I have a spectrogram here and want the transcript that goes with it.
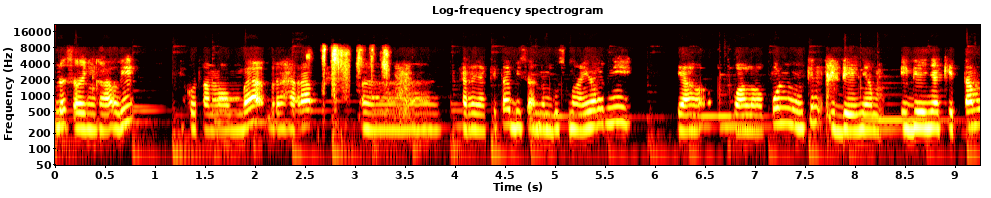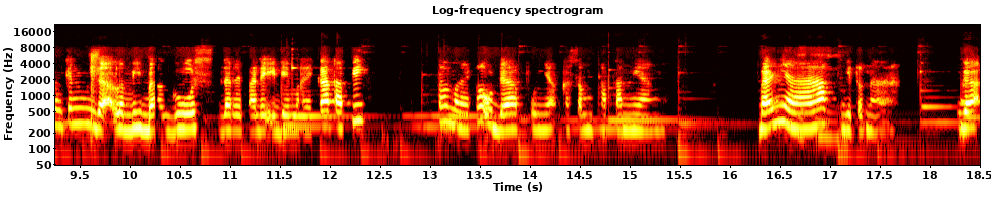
udah sering kali ikutan lomba berharap eh, karya kita bisa nembus mayor nih ya walaupun mungkin idenya idenya kita mungkin nggak lebih bagus daripada ide mereka tapi toh mereka udah punya kesempatan yang banyak Mm-mm. gitu nah nggak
